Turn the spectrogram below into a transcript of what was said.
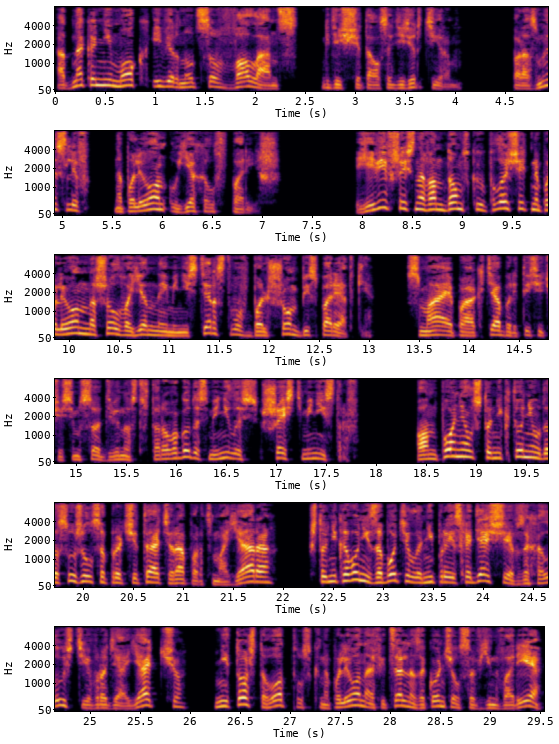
однако не мог и вернуться в Валанс, где считался дезертиром. Поразмыслив, Наполеон уехал в Париж. Явившись на Вандомскую площадь, Наполеон нашел военное министерство в большом беспорядке. С мая по октябрь 1792 года сменилось шесть министров. Он понял, что никто не удосужился прочитать рапорт Майяра, что никого не заботило ни происходящее в захолустье вроде Аятчо, не то что отпуск Наполеона официально закончился в январе,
